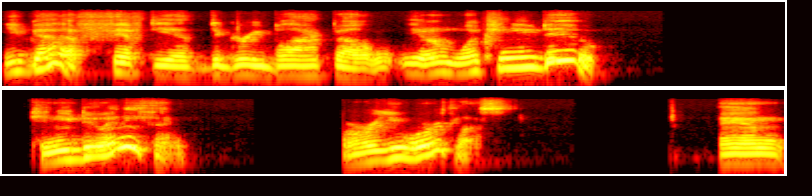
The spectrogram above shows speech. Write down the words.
you've got a 50th degree black belt. You know, what can you do? Can you do anything? Or are you worthless? And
